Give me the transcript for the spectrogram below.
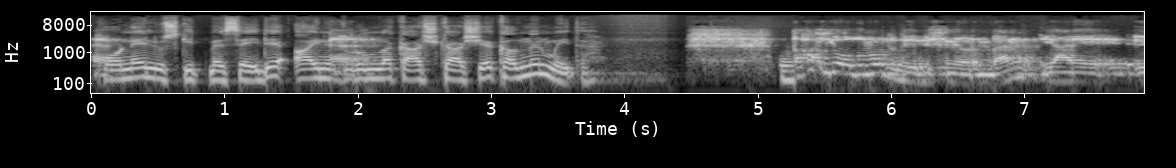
evet. Cornelius gitmeseydi aynı evet. durumla karşı karşıya kalınır mıydı? Daha iyi olunurdu diye düşünüyorum ben. Yani e,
